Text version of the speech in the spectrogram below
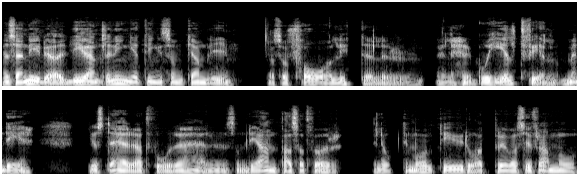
Men sen är det, det är ju egentligen ingenting som kan bli alltså farligt eller, eller gå helt fel. Men det är just det här att få det här som det är anpassat för, eller optimalt, det är ju då att pröva sig fram och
